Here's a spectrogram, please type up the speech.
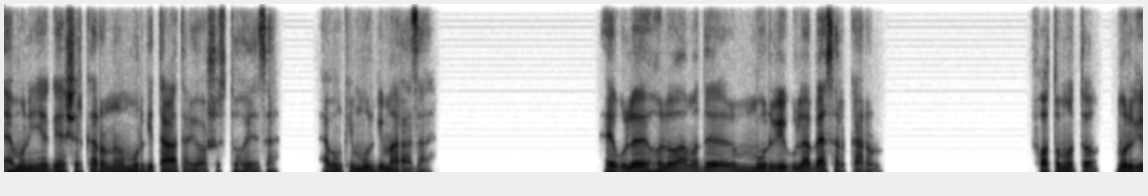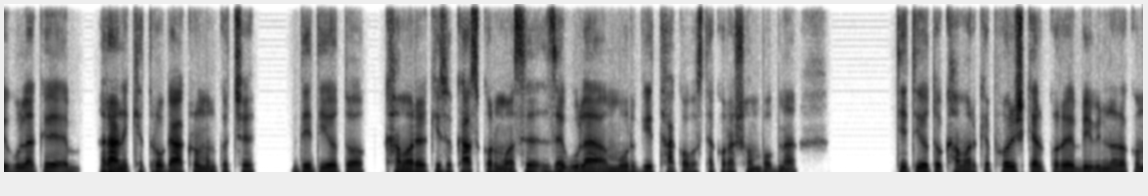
অ্যামোনিয়া গ্যাসের কারণেও মুরগি তাড়াতাড়ি অসুস্থ হয়ে যায়, এবং কি মুরগি মারা যায়। এগুলোই হলো আমাদের মুরগিগুলা বেচার কারণ। প্রথমত, মুরগিগুলাকে রানীক্ষেত রোগে আক্রমণ করছে। দ্বিতীয়ত, খামারের কিছু কাজকর্ম আছে যেগুলা মুরগি থাকা অবস্থা করা সম্ভব না। তৃতীয়ত, খামারকে পরিষ্কার করে বিভিন্ন রকম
